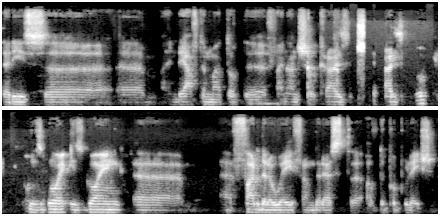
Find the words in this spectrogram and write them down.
That is, um, in the aftermath of the financial crisis, is going, is going farther away from the rest of the population.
